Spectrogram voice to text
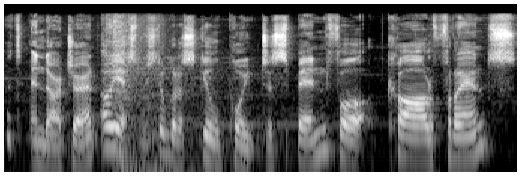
Let's end our turn. Oh yes, we still got a skill point to spend for Karl Franz.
